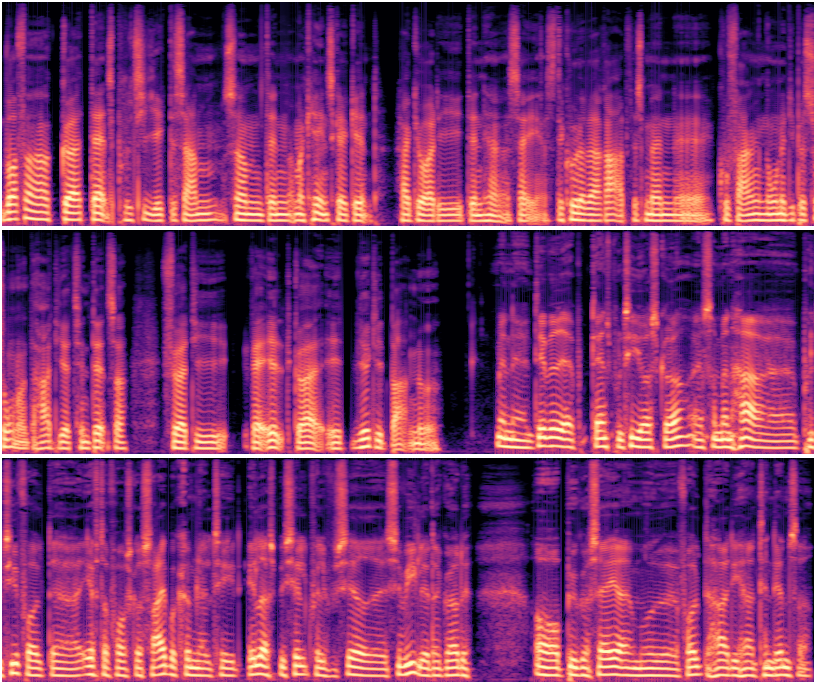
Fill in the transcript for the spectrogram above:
Hvorfor gør dansk politi ikke det samme, som den amerikanske agent har gjort i den her sag? Altså, det kunne da være rart, hvis man øh, kunne fange nogle af de personer, der har de her tendenser, før de reelt gør et virkeligt barn noget. Men øh, det ved jeg, at dansk politi også gør. Altså man har øh, politifolk, der efterforsker cyberkriminalitet, eller specielt kvalificerede øh, civile, der gør det, og bygger sager mod øh, folk, der har de her tendenser.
